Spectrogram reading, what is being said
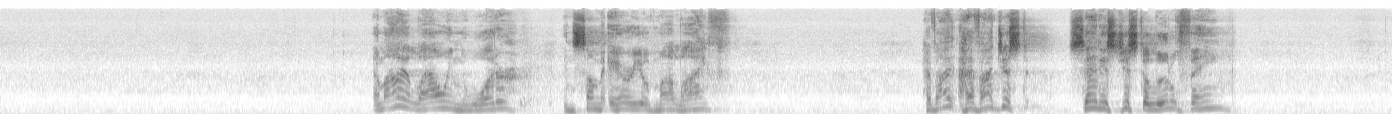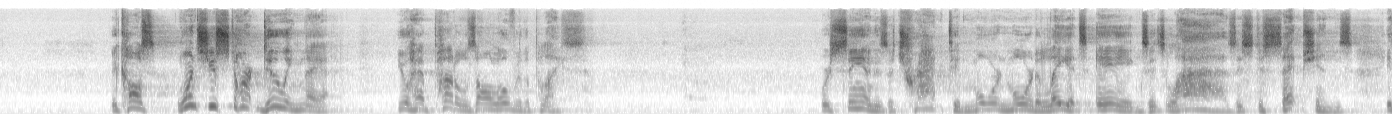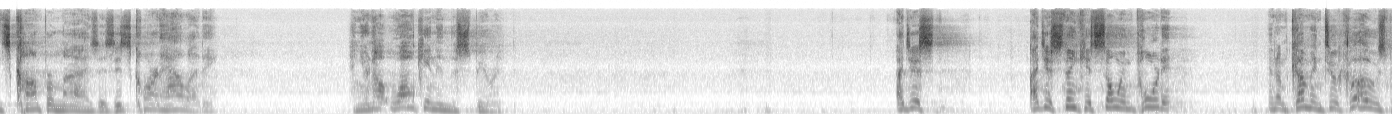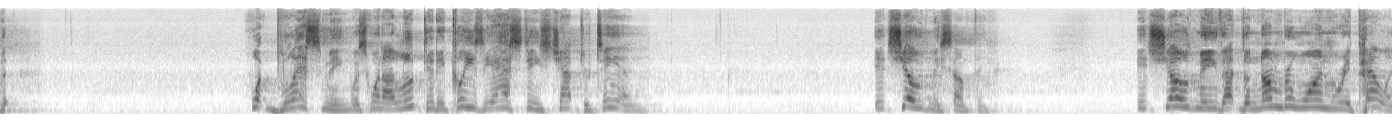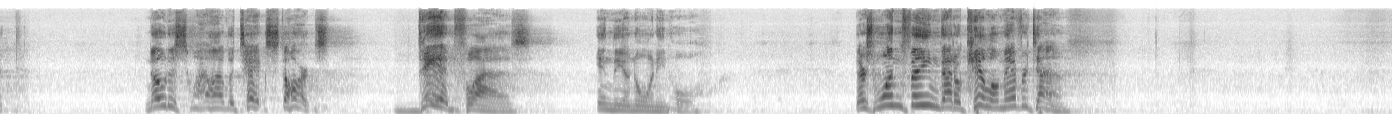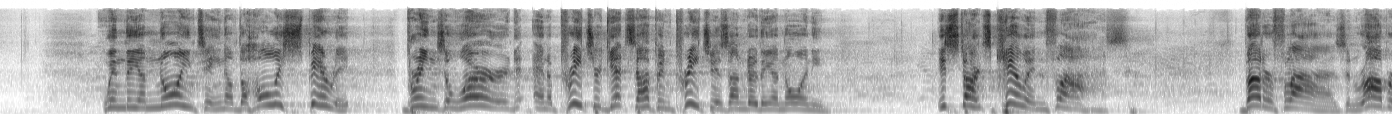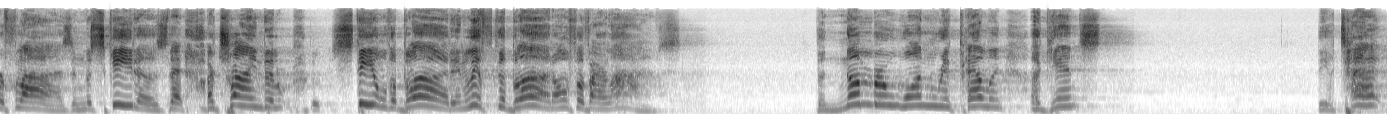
Am I allowing the water in some area of my life have I, have I just said it's just a little thing? Because once you start doing that, you'll have puddles all over the place. Where sin is attracted more and more to lay its eggs, its lies, its deceptions, its compromises, its carnality. And you're not walking in the Spirit. I just I just think it's so important, and I'm coming to a close, but what blessed me was when I looked at Ecclesiastes chapter 10, it showed me something. It showed me that the number one repellent, notice how the text starts dead flies in the anointing oil. There's one thing that'll kill them every time when the anointing of the Holy Spirit brings a word and a preacher gets up and preaches under the anointing, it starts killing flies. Butterflies and robber flies and mosquitoes that are trying to steal the blood and lift the blood off of our lives. The number one repellent against the attack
